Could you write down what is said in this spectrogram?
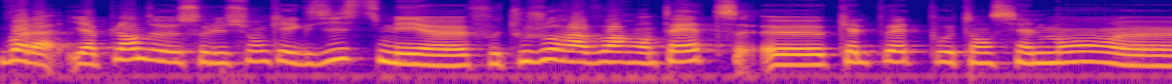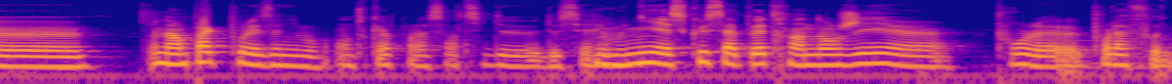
Euh. Voilà, il y a plein de solutions qui existent, mais il euh, faut toujours avoir en tête euh, quel peut être potentiellement l'impact pour les animaux. En tout cas, pour la sortie de, cérémonie. Mm. Est-ce que ça peut être un danger pour, le, pour la faune?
